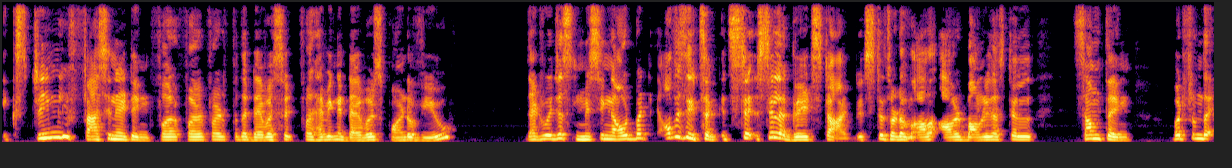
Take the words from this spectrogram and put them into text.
extremely fascinating for for for, for the diversity for having a diverse point of view that we're just missing out but obviously it's a it's st- still a great start it's still sort of our, our boundaries are still something but from the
